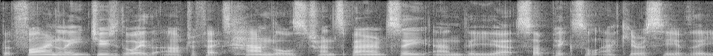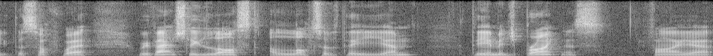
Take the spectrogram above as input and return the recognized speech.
But finally, due to the way that After Effects handles transparency and the uh, subpixel accuracy of the, the software, we've actually lost a lot of the, um, the image brightness. If I uh,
